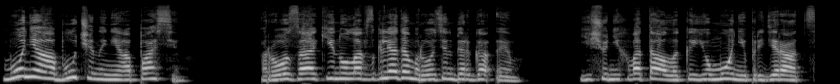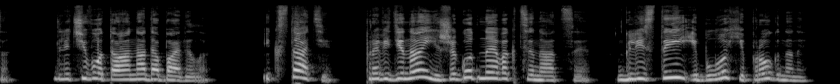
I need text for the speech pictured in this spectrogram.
Моня обучен и не опасен. Роза окинула взглядом Розенберга М. Еще не хватало к ее Моне придираться. Для чего-то она добавила. И, кстати, проведена ежегодная вакцинация. Глисты и блохи прогнаны.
